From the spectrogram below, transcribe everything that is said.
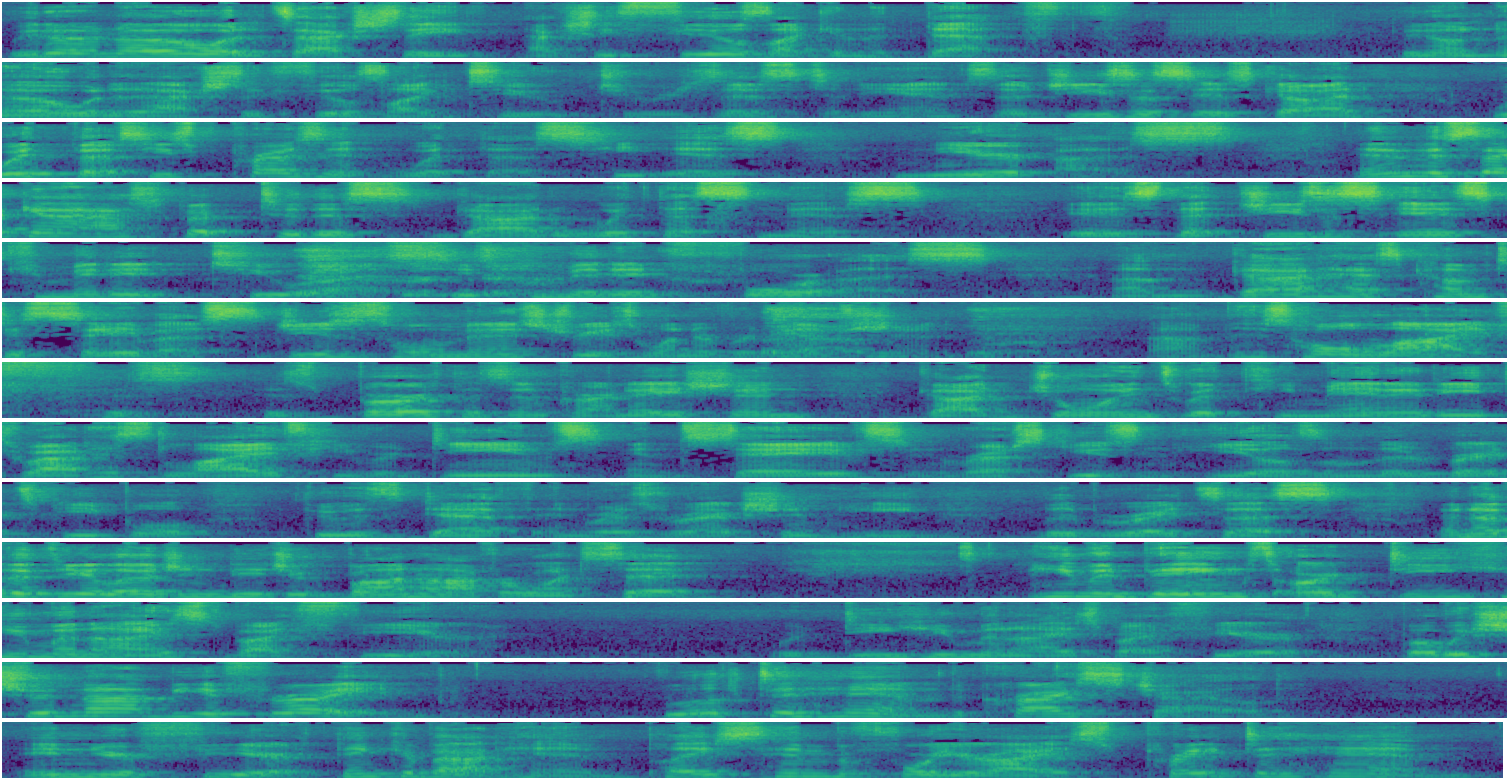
We don't know what it actually actually feels like in the depth. We don't know what it actually feels like to, to resist to the end. So Jesus is God with us. He's present with us. He is near us. And then the second aspect to this God with usness is that Jesus is committed to us. He's committed for us. Um, God has come to save us. Jesus' whole ministry is one of redemption. Um, his whole life, his, his birth, his incarnation, God joins with humanity throughout his life. He redeems and saves and rescues and heals and liberates people through his death and resurrection. He liberates us. Another theologian, Dietrich Bonhoeffer, once said, Human beings are dehumanized by fear. We're dehumanized by fear. But we should not be afraid. Look to him, the Christ child, in your fear. Think about Him. Place Him before your eyes. Pray to Him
